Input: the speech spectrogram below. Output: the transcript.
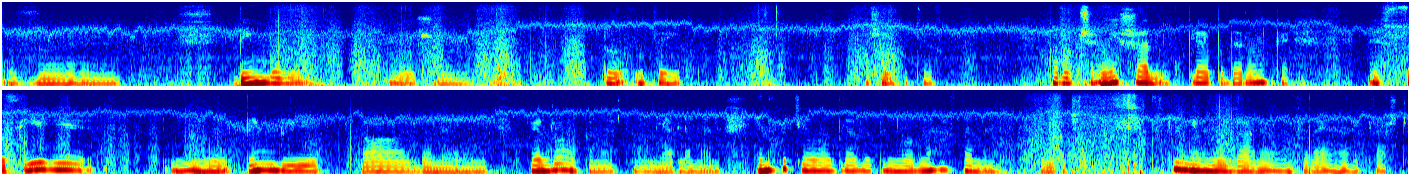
з бімбою вийшов. То цей, що я сказати. Коротше, Міша купляє подарунки з Софії, Бімбі та Данилові. Він звісно, не для мене. Я не хотіла образити ні одного з Данила. Вибачте. Просто мені він реально виглядає найкраще.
